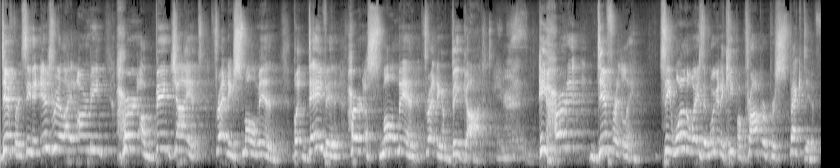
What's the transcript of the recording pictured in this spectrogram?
different. See, the Israelite army heard a big giant threatening small men. But David heard a small man threatening a big God. He heard it differently. See, one of the ways that we're going to keep a proper perspective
